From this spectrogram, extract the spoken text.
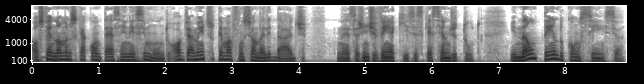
aos fenômenos que acontecem nesse mundo. Obviamente, isso tem uma funcionalidade. Né? Se a gente vem aqui se esquecendo de tudo e não tendo consciência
